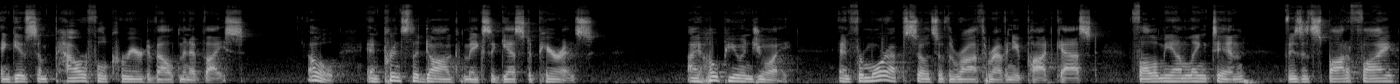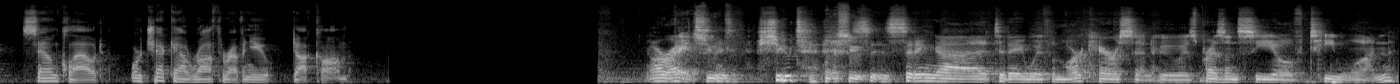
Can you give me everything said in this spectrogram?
and gives some powerful career development advice. Oh, and Prince the dog makes a guest appearance. I hope you enjoy. And for more episodes of the Roth Revenue Podcast, follow me on LinkedIn, visit Spotify, SoundCloud, or check out rothrevenue.com. All right, shoot. shoot, shoot. S- sitting uh, today with Mark Harrison, who is president CEO of T1,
